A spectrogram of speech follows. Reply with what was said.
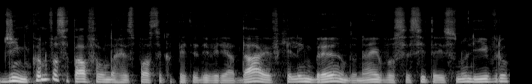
Jim, quando você estava falando da resposta que o PT deveria dar, eu fiquei lembrando, né, e você cita isso no livro,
